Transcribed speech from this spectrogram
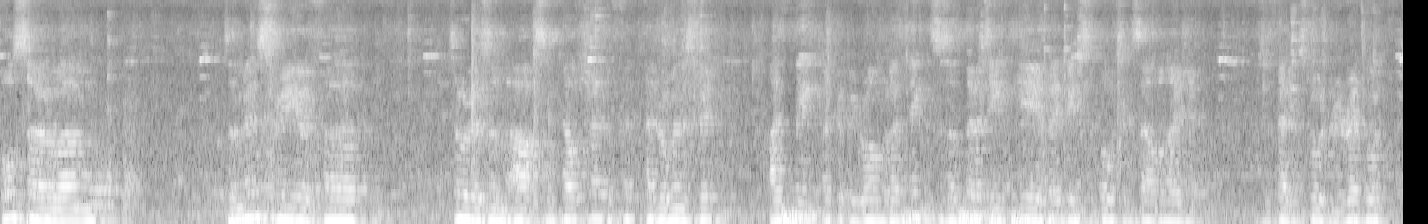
Also, um, to the Ministry of uh, Tourism, Arts and Culture, the Federal Ministry. I think, I could be wrong, but I think this is the 13th year they've been supporting Sail Malaysia, which is a fairly extraordinary record.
